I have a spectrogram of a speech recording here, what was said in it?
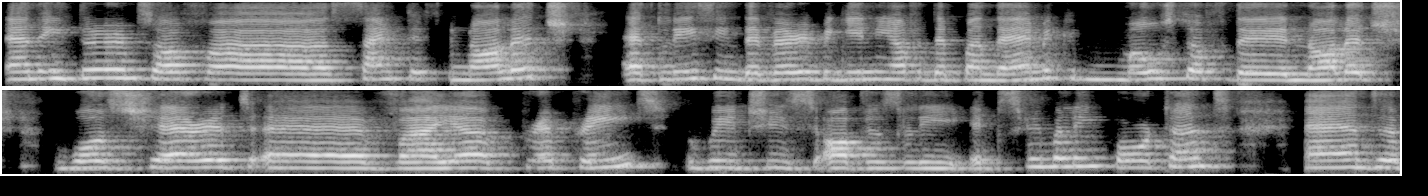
And in terms of uh, scientific knowledge at least in the very beginning of the pandemic, most of the knowledge was shared uh, via preprint, which is obviously extremely important. And uh,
